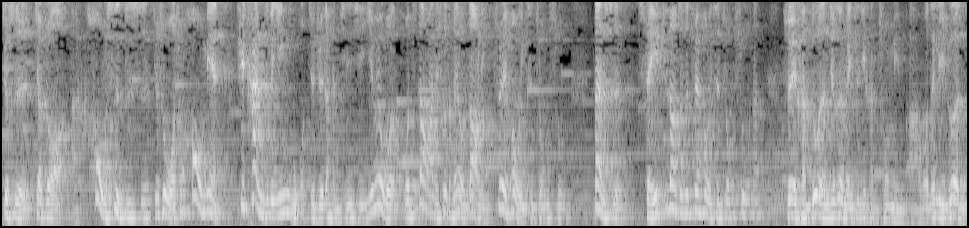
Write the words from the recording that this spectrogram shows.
就是叫做啊后事之师，就是我从后面去看这个因果，就觉得很清晰，因为我我知道啊，你说的很有道理，最后一次中枢，但是谁知道这是最后一次中枢呢？所以很多人就认为自己很聪明啊，我的理论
